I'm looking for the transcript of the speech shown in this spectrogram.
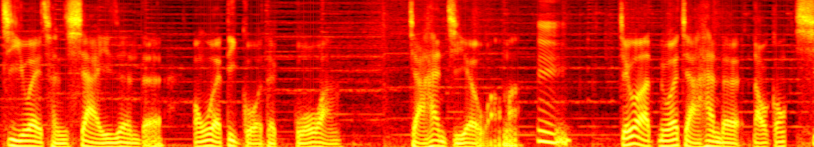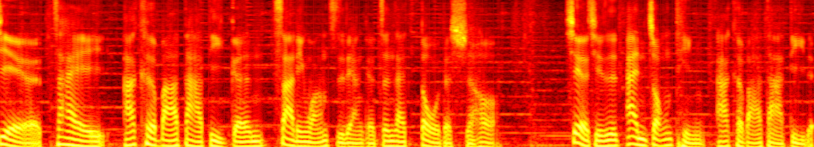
继位成下一任的蒙古尔帝国的国王贾汉吉尔王嘛。嗯。结果，努尔贾汉的老公谢尔在阿克巴大帝跟萨林王子两个正在斗的时候，谢尔其实暗中挺阿克巴大帝的，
